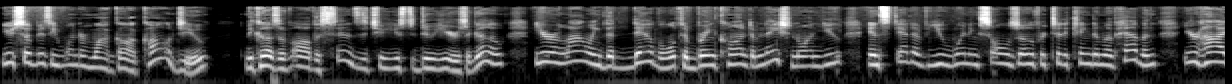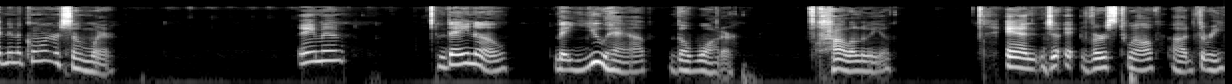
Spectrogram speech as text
You're so busy wondering why God called you because of all the sins that you used to do years ago, you're allowing the devil to bring condemnation on you. Instead of you winning souls over to the kingdom of heaven, you're hiding in a corner somewhere. Amen. They know that you have the water. Hallelujah. And verse 12, uh, 3.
